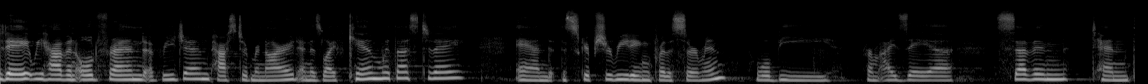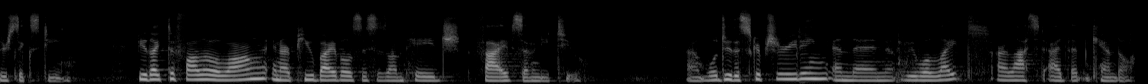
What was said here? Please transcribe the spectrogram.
Today, we have an old friend of Regen, Pastor Bernard, and his wife Kim with us today. And the scripture reading for the sermon will be from Isaiah 7 10 through 16. If you'd like to follow along in our Pew Bibles, this is on page 572. Um, we'll do the scripture reading and then we will light our last Advent candle.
